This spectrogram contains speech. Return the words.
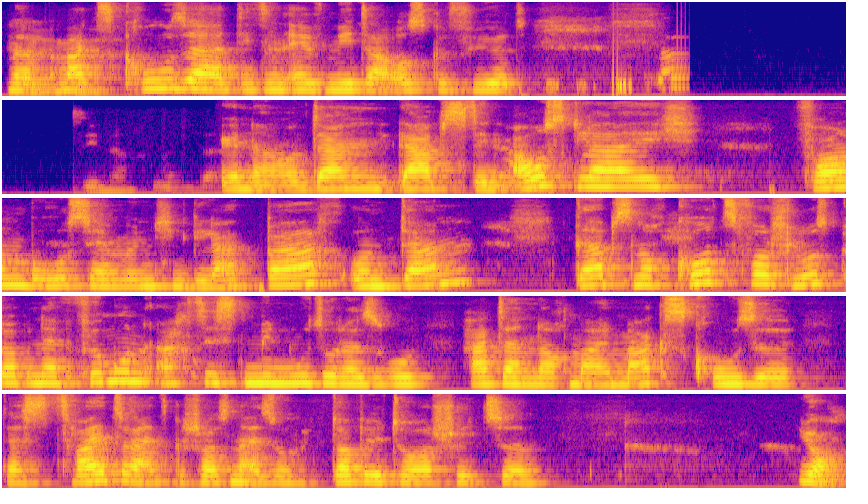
Na, Max Kruse hat diesen Elfmeter ausgeführt. Genau, und dann gab es den Ausgleich von Borussia Mönchengladbach und dann gab es noch kurz vor Schluss, glaube in der 85. Minute oder so, hat dann nochmal Max Kruse das 2 zu 1 geschossen, also Doppeltorschütze. Ja,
